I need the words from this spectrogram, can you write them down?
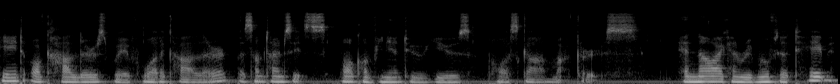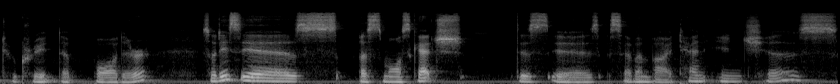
paint or colors with watercolor, but sometimes it's more convenient to use Posca markers. And now I can remove the tape to create the border. So this is a small sketch. This is 7 by 10 inches.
